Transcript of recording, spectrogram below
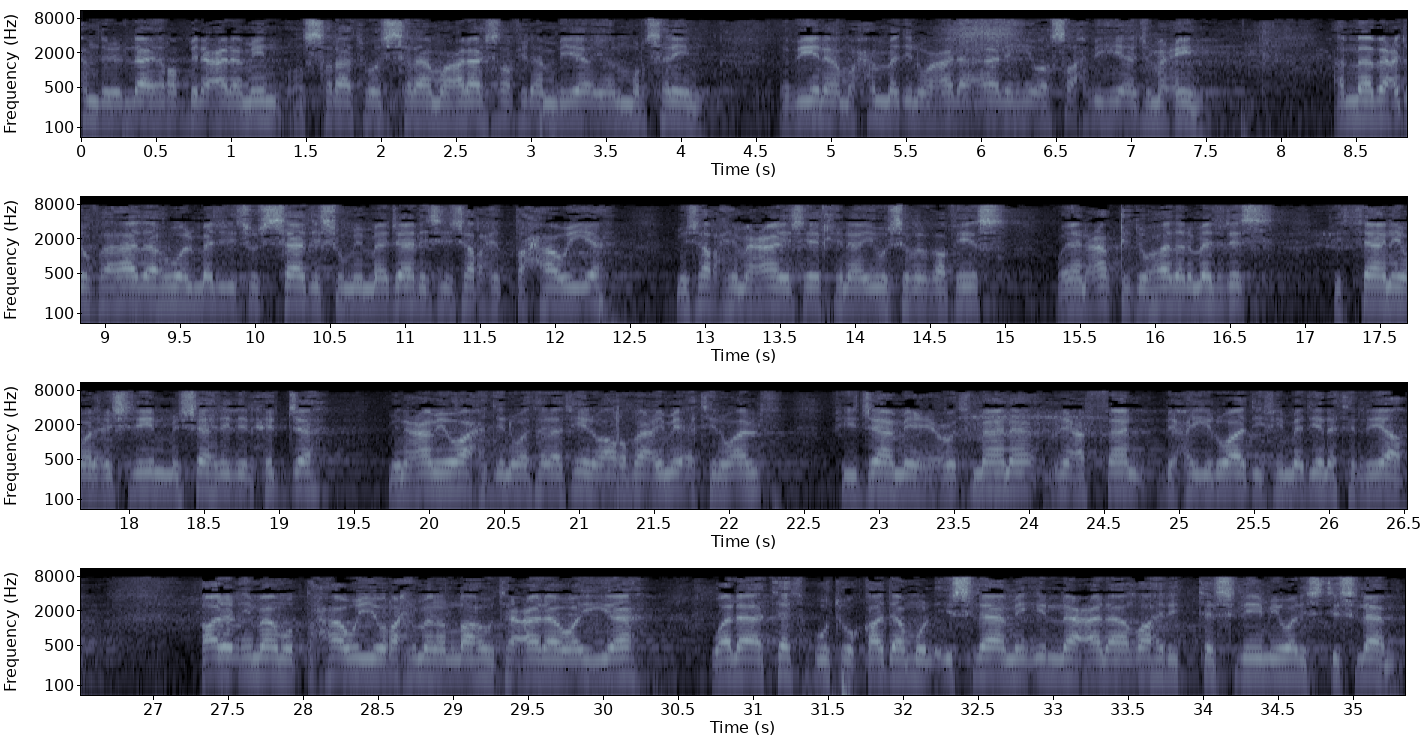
الحمد لله رب العالمين والصلاة والسلام على أشرف الأنبياء والمرسلين نبينا محمد وعلى آله وصحبه أجمعين. أما بعد فهذا هو المجلس السادس من مجالس شرح الطحاوية بشرح معالي شيخنا يوسف الغفيص وينعقد هذا المجلس في الثاني والعشرين من شهر ذي الحجة من عام واحد وثلاثين وأربعمائة وألف في جامع عثمان بن عفان بحي الوادي في مدينة الرياض. قال الإمام الطحاوي رحمنا الله تعالى وإياه ولا تثبت قدم الإسلام إلا على ظهر التسليم والاستسلام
